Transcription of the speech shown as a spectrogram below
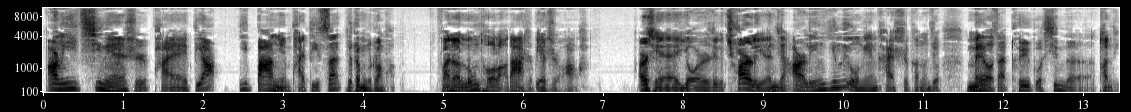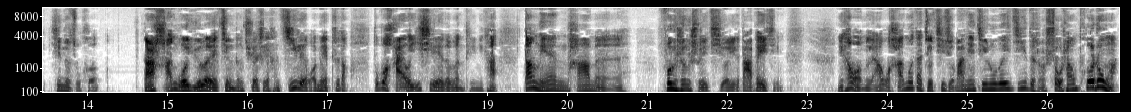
二零一七年是排第二，一八年排第三，就这么个状况。反正龙头老大是别指望了，而且有这个圈里人讲，二零一六年开始可能就没有再推过新的团体、新的组合。当然，韩国娱乐业竞争确实也很激烈，我们也知道。不过还有一系列的问题，你看当年他们风生水起，有一个大背景。你看我们聊过，韩国在九七九八年金融危机的时候受伤颇重啊，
